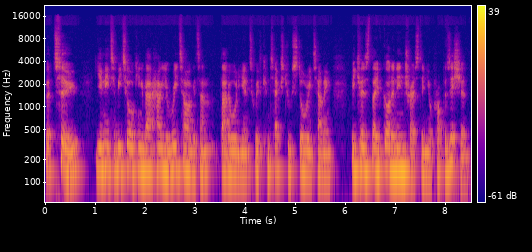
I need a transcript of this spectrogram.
But two, you need to be talking about how you retarget that audience with contextual storytelling because they've got an interest in your proposition.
